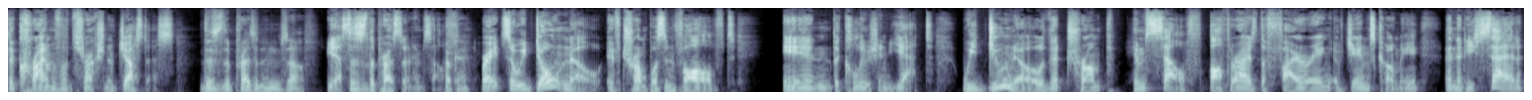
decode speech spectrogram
the crime of obstruction of justice. This is the president himself. Yes, this is the president himself. Okay. Right. So we don't know if Trump was involved in the collusion yet. We do know that Trump himself authorized the firing of James Comey and that he said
